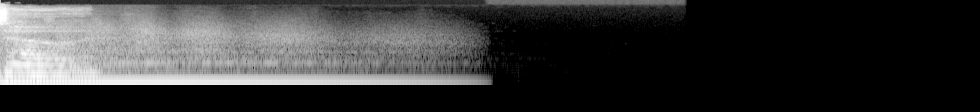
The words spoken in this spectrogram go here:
So.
